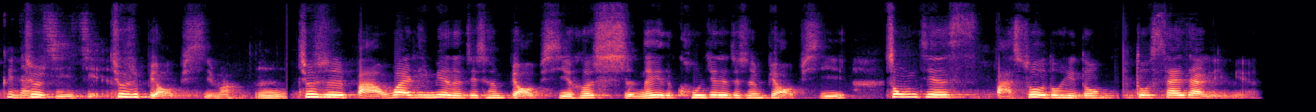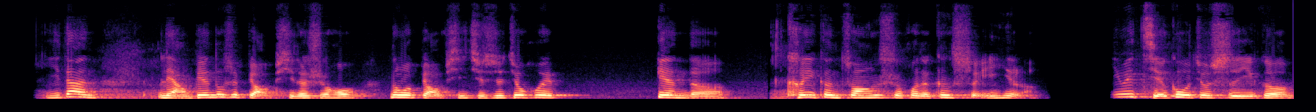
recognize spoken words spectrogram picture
更加就极简，就是表皮嘛，嗯。就是把外立面的这层表皮和室内的空间的这层表皮中间把所有东西都都塞在里面。一旦两边都是表皮的时候，那么表皮其实就会变得可以更装饰或者更随意了，因为结构就是一个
